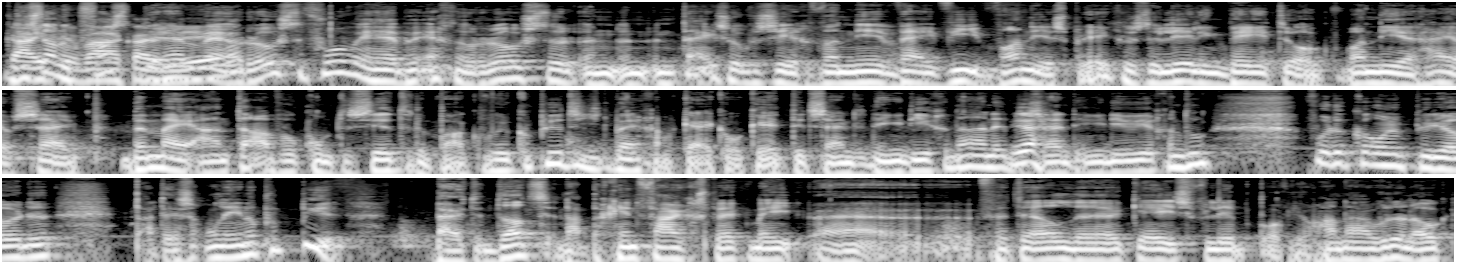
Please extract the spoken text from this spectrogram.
Kijken staan ook waar vast. Daar hebben wij een rooster voor. We hebben echt een rooster, een, een, een tijdsoverzicht wanneer wij wie wanneer spreken. Dus de leerling weet ook wanneer hij of zij bij mij aan tafel komt te zitten. Dan pakken we een computertje erbij. Gaan we kijken, oké, dit zijn de dingen die je gedaan hebt. Dit Ja. zijn de dingen die we weer gaan doen voor de komende periode. Dat is alleen op papier. Buiten dat, en daar begint vaak een gesprek mee. eh vertelde Kees, Flip of Johanna, hoe dan ook.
